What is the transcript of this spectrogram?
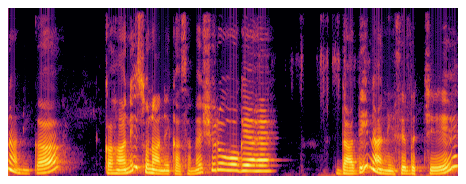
नानी का कहानी सुनाने का समय शुरू हो गया है। दादी नानी से बच्चे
